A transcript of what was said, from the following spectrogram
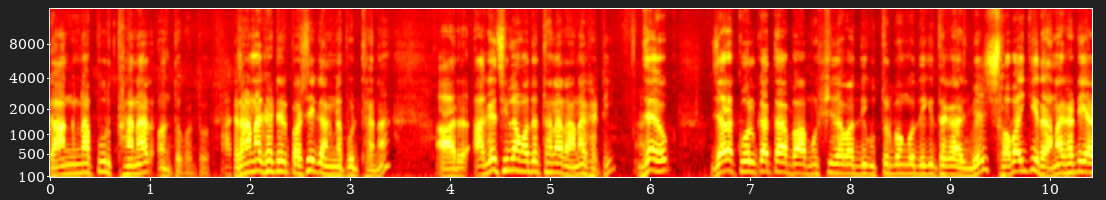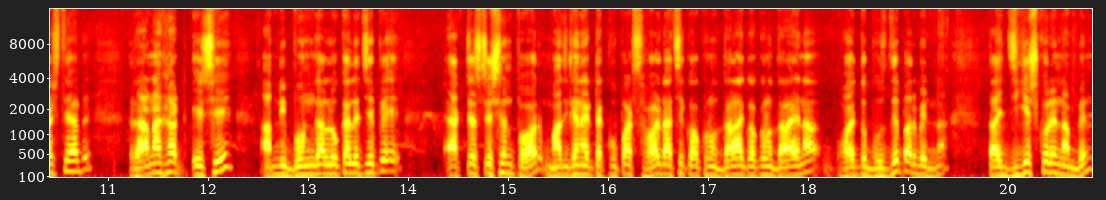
গাংনাপুর থানার অন্তর্গত। আচ্ছা। রানাঘাটের পাশে গাংনাপুর থানা। আর আগে ছিল আমাদের থানা রানাঘাটি। যাই হোক যারা কলকাতা বা মুর্শিদাবাদ দিক উত্তরবঙ্গ দিকে থেকে আসবে সবাইকে রানাঘাটি আসতে হবে। রানাঘাট এসে আপনি বনগা লোকালে চেপে একটা স্টেশন পর মাঝখানে একটা কুপার্স হল্ট আছে কখনো দাঁড়ায় কখনো দাঁড়ায় না হয়তো বুঝতে পারবেন না তাই জিজ্ঞেস করে নামবেন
